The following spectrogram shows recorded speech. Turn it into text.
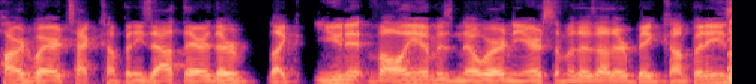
hardware tech companies out there. Their like unit volume is nowhere near some of those other big companies,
